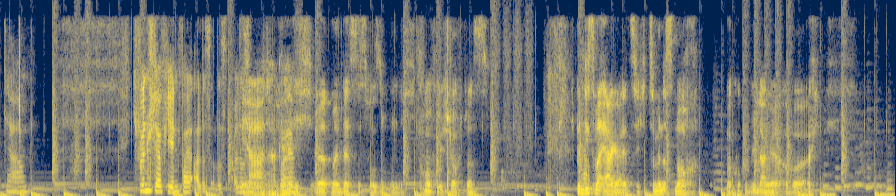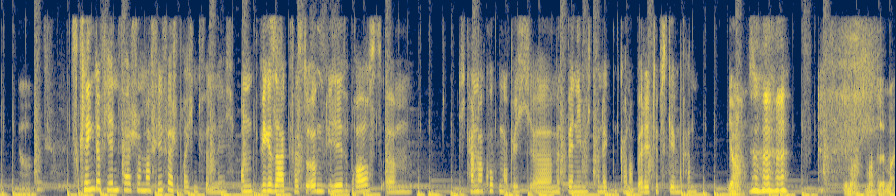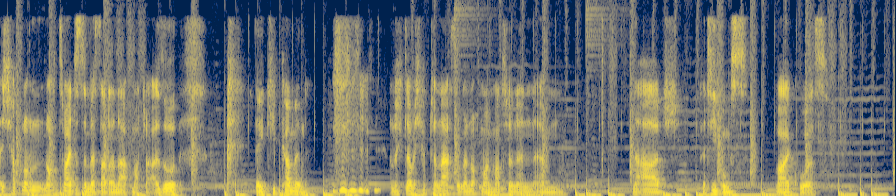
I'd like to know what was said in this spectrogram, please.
ja. Ich wünsche dir auf jeden Fall alles, alles, alles. Ja, danke. Ich werde mein Bestes versuchen. Ich hoffe, ich schaffe das. Ich bin Ja. diesmal ehrgeizig. Zumindest noch. Mal gucken, wie lange, aber. Ja. Es klingt auf jeden Fall schon mal vielversprechend, finde ich. Und wie gesagt, falls du irgendwie Hilfe brauchst, ähm, ich kann mal gucken, ob ich äh, mit Benny mich connecten kann, ob er dir Tipps geben kann. Ja, immer. Mathe immer. Ich habe noch ein, noch ein zweites Semester danach Mathe. Also, they keep coming. Und ich glaube, ich habe danach sogar nochmal Mathe, einen, ähm, eine Art Vertiefungswahlkurs.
